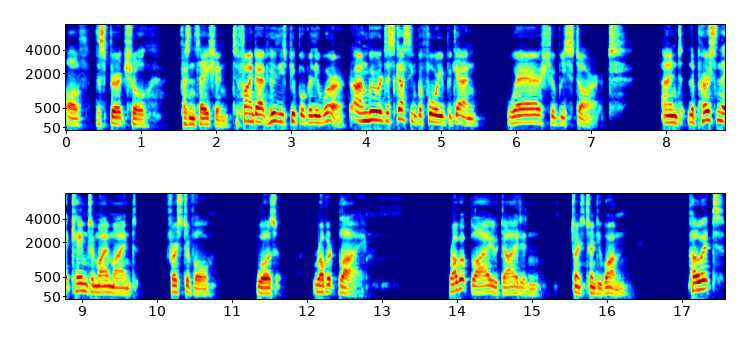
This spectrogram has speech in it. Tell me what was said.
of the spiritual presentation to find out who these people really were. And we were discussing before we began where should we start. And the person that came to my mind first of all was Robert Bly. Robert Bly, who died in 2021, poet,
